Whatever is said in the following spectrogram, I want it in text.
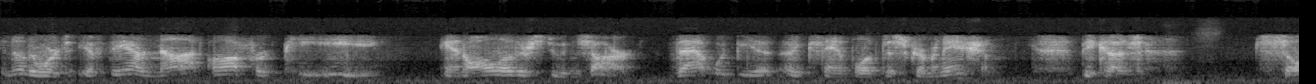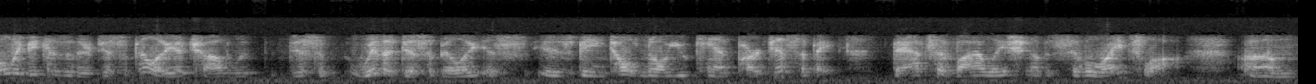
in other words, if they are not offered PE and all other students are, that would be an example of discrimination, because solely because of their disability, a child with dis- with a disability is is being told no, you can't participate. That's a violation of a civil rights law. Um,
